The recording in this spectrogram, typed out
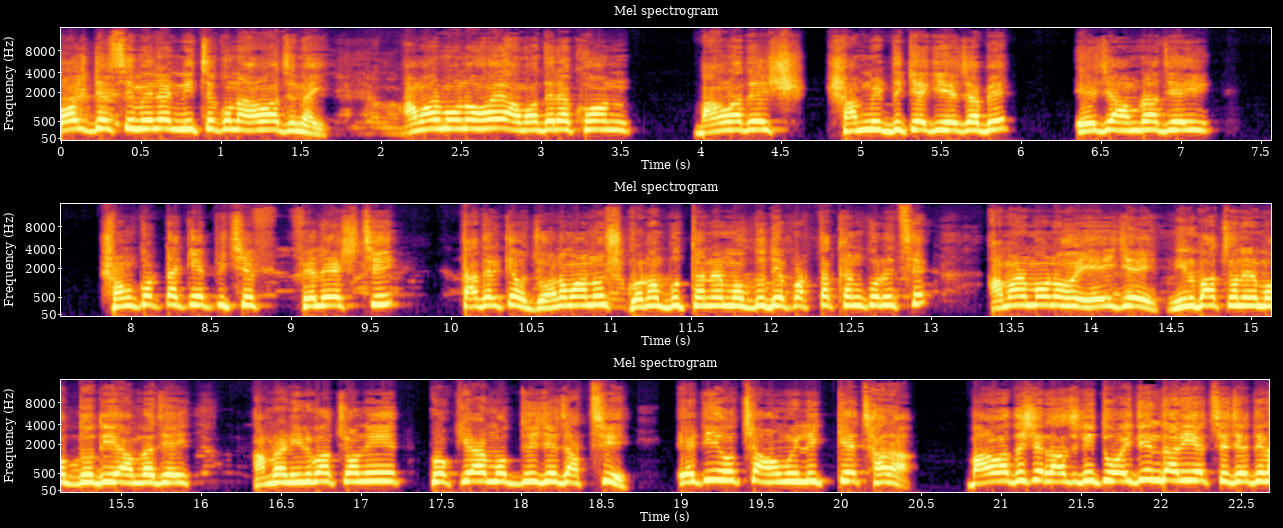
দশ ডেসিমেলের নিচে কোনো আওয়াজ নাই। আমার মনে হয় আমাদের এখন বাংলাদেশ সামনের দিকে এগিয়ে যাবে। এই যে আমরা যেই সংকটটাকে পিছিয়ে ফেলে এসেছি। তাদেরকেও জনমানুষ গণভ্যুত্থানের মধ্য দিয়ে প্রত্যাখ্যান করেছে। আমার মনে হয় এই যে নির্বাচনের মধ্য দিয়ে আমরা যে আমরা নির্বাচনী প্রক্রিয়ার মধ্যে যে যাচ্ছি এটি হচ্ছে আওয়ামী লীগকে ছাড়া বাংলাদেশের রাজনীতি ওই দিন দাঁড়িয়েছে যেদিন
